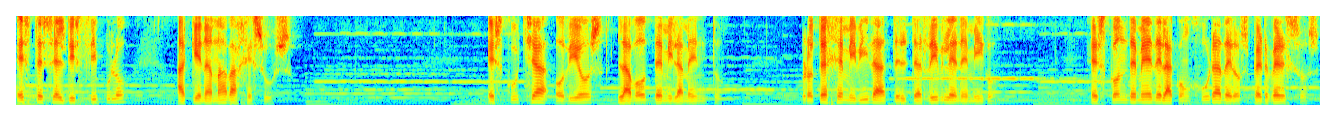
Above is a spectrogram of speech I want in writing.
Este es el discípulo a quien amaba Jesús. Escucha, oh Dios, la voz de mi lamento. Protege mi vida del terrible enemigo. Escóndeme de la conjura de los perversos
